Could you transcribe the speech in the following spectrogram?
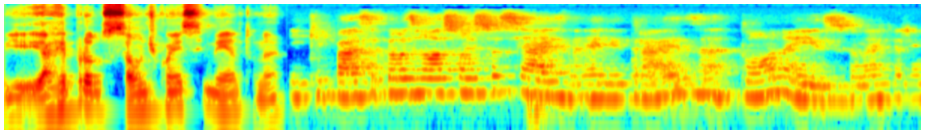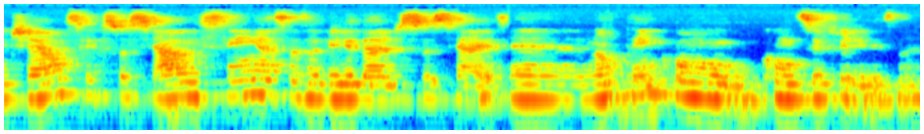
e a reprodução de conhecimento, né? E que passa pelas relações sociais, né? Ele traz à tona isso, né? Que a gente é um ser social e sem essas habilidades sociais é, não tem como, como ser feliz, né?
